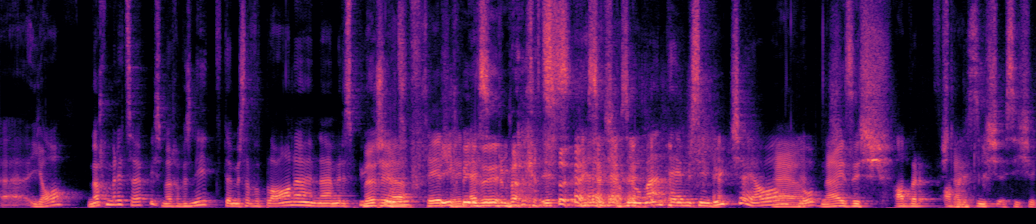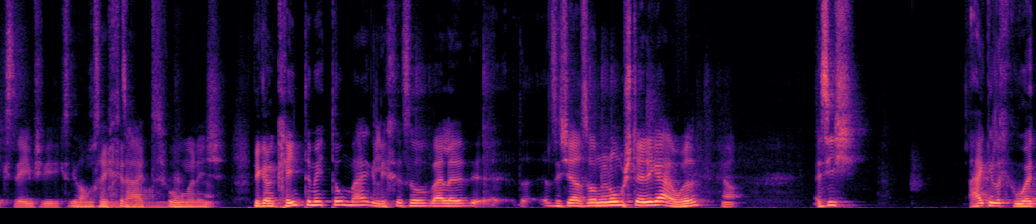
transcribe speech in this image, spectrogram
äh, ja, machen wir jetzt etwas, machen wir es nicht, dann wir es einfach planen, nehmen wir ein Budget ja, auf. Sehr ich bin es. es, es ist, also Im Moment haben wir es im Budget, ja, ja Nein, es ist... Aber, aber es, ist, es ist extrem schwierig. Die Unsicherheit, wo man ist. Ja. Wie gehen Kinder damit um eigentlich? Also, weil äh, es ist ja so eine Umstellung auch, oder? Ja. Es ist eigentlich gut,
